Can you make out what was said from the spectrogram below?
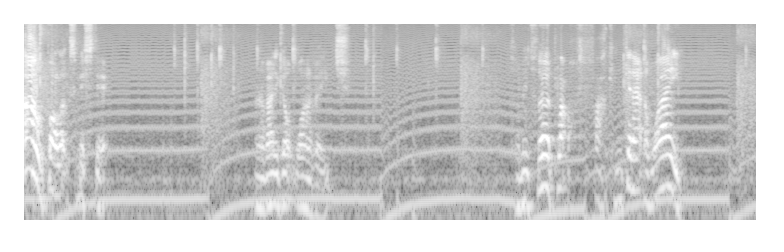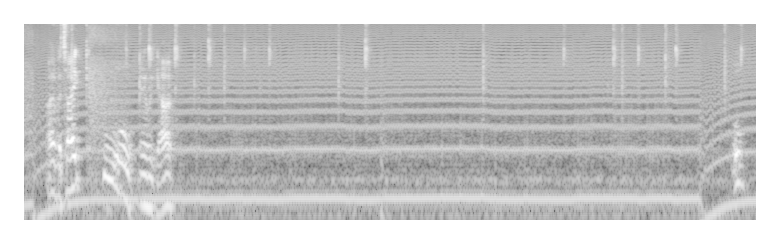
Oh bollocks, missed it. And I've only got one of each. So I'm in third place. Oh, fucking get out of the way. Overtake. Oh, here we go. Oh.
